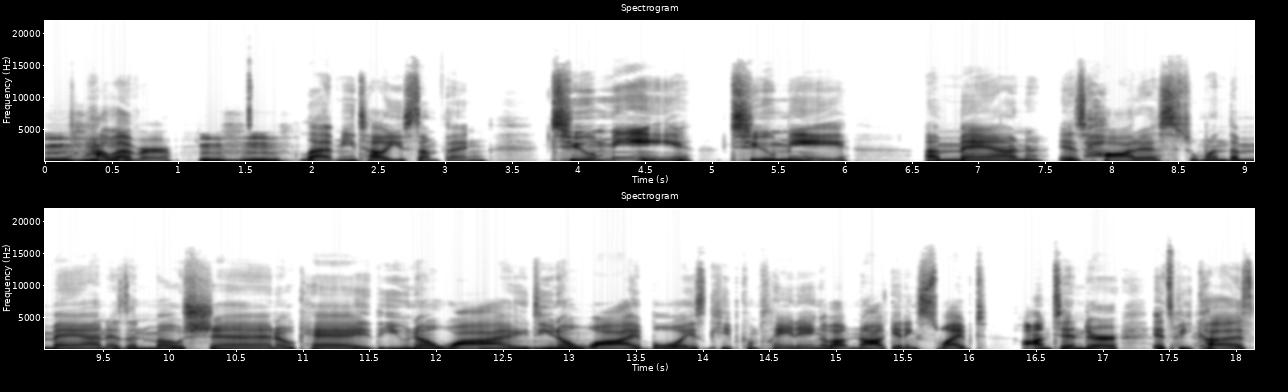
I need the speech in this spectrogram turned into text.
Mhm. However, Mhm. let me tell you something. To me, to me, a man is hottest when the man is in motion, okay? Do you know why? Do you know Mm. why boys keep complaining about not getting swiped on Tinder? It's because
